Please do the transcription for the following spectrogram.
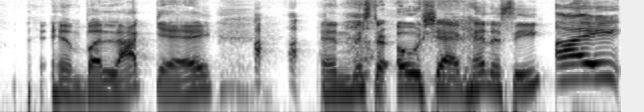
and Balake. And Mr. Oshag Hennessy. I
